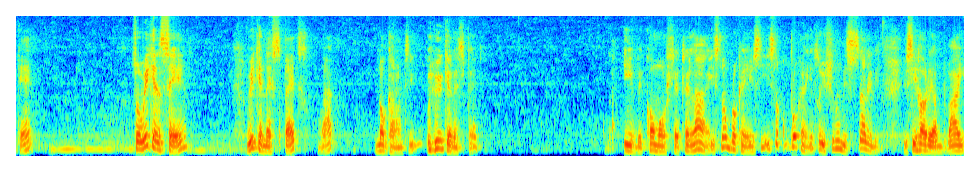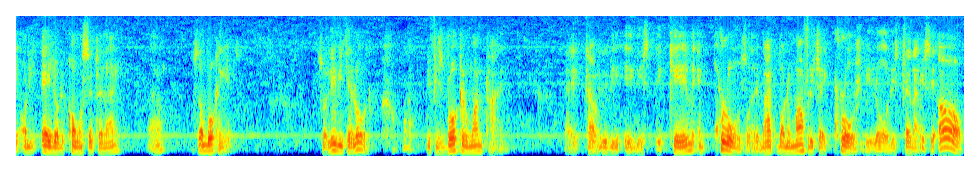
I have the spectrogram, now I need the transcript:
okay. So we can say, we can expect, what? No guarantee, we can expect. If the common center line it's not broken. You see it's not broken yet so you shouldn't be selling it. You see how they are buying on the edge of the common center line? It's not broken yet. So leave it alone. If it's broken one time it, came and closed. On the back on the monthly chart closed below this trend and we say oh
